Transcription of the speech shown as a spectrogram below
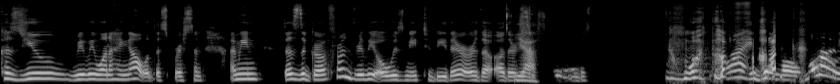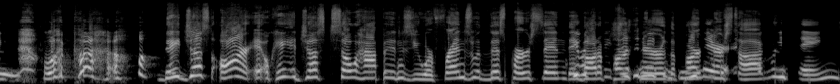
because you really want to hang out with this person i mean does the girlfriend really always need to be there or the other Yes. You know, the- what the why fuck? though? why What the hell? They just are. It- Okay, it just so happens you were friends with this person. They Yeah, got a she partner. to The partner there sucked. everything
